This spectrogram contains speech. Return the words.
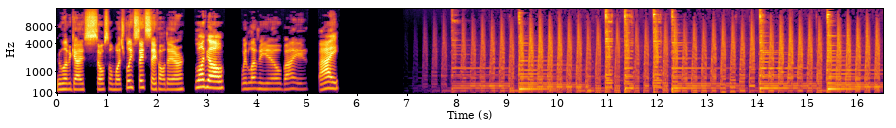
We love you guys so, so much. Please stay safe out there. Love y'all. We love you. Bye. Bye. Thank you.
